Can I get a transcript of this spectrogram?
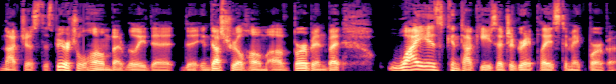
not just the spiritual home but really the the industrial home of bourbon but why is kentucky such a great place to make bourbon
